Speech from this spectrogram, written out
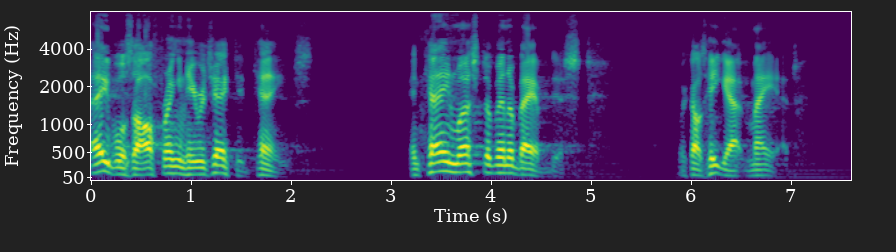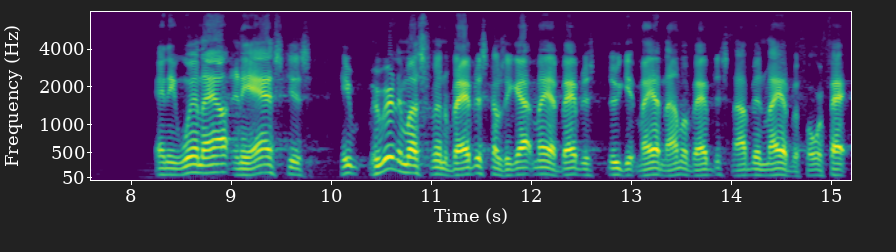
Abel's offering and He rejected Cain's. And Cain must have been a Baptist because he got mad. And he went out and he asked his, he, he really must have been a Baptist because he got mad. Baptists do get mad, and I'm a Baptist, and I've been mad before. In fact,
